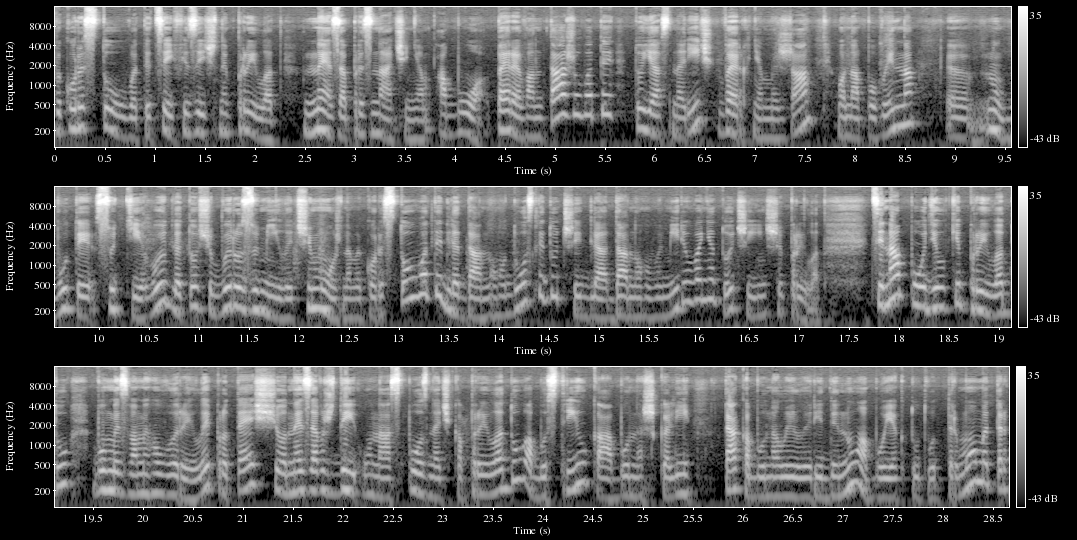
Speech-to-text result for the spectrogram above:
використовувати цей фізичний прилад не за призначенням або перевантажувати, то ясна річ, верхня межа вона повинна ну, бути суттєвою для того, щоб ви розуміли, чи можна використовувати для даного досліду, чи для даного вимірювання той чи інший прилад. Ціна поділки приладу, бо ми з вами говорили про те, що не завжди у нас позначка приладу або стрілка, або на шкалі. Так, або налили рідину, або як тут от термометр,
